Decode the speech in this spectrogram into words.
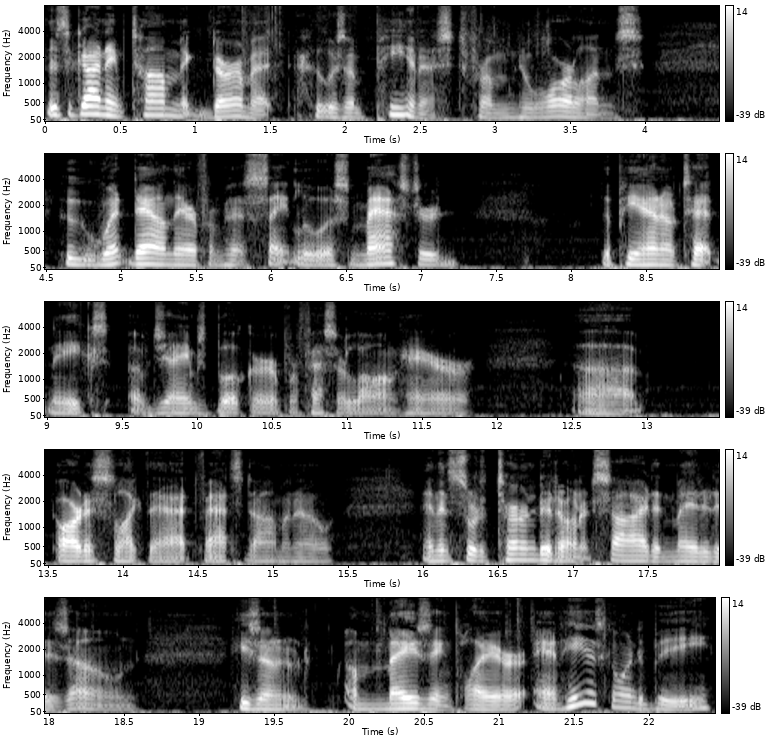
there's a guy named Tom McDermott who is a pianist from New Orleans who went down there from St. Louis, mastered the piano techniques of James Booker, Professor Longhair, uh, artists like that, Fats Domino, and then sort of turned it on its side and made it his own. He's an amazing player, and he is going to be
